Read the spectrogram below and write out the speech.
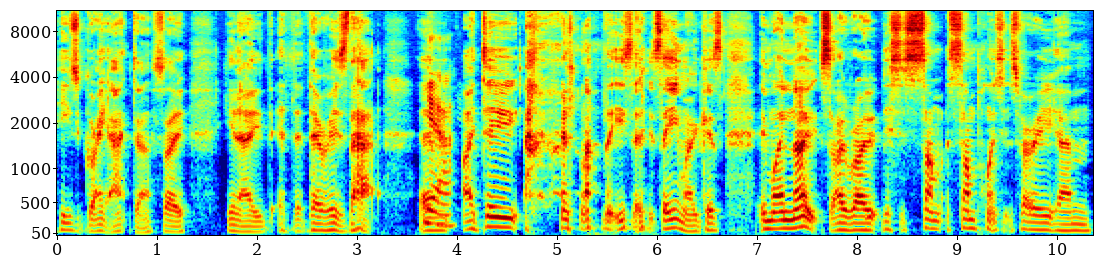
he's a great actor, so you know th- th- there is that. Um, Yeah. I do. I love that you said it's emo because in my notes I wrote this is some at some points it's very um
